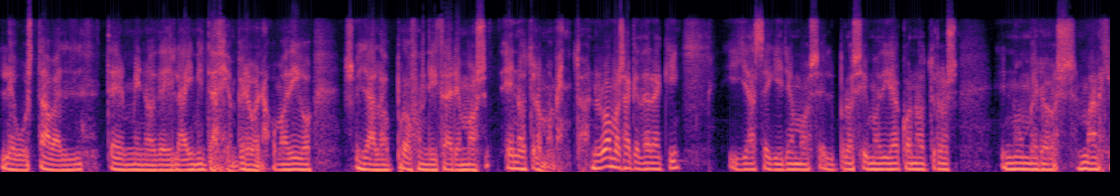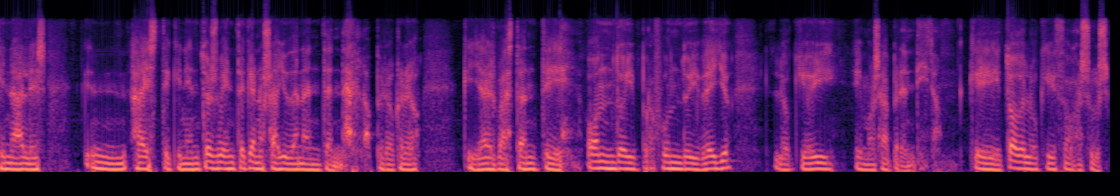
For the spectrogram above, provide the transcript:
le gustaba el término de la imitación. Pero bueno, como digo, eso ya lo profundizaremos en otro momento. Nos vamos a quedar aquí y ya seguiremos el próximo día con otros números marginales mm, a este 520 que nos ayudan a entenderlo. Pero creo que ya es bastante hondo y profundo y bello lo que hoy hemos aprendido. Que todo lo que hizo Jesús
